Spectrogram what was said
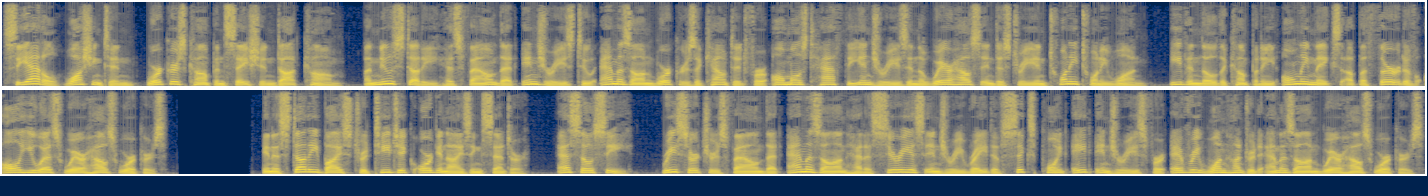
Seattle, Washington, WorkersCompensation.com. A new study has found that injuries to Amazon workers accounted for almost half the injuries in the warehouse industry in 2021, even though the company only makes up a third of all U.S. warehouse workers. In a study by Strategic Organizing Center, SOC, researchers found that Amazon had a serious injury rate of 6.8 injuries for every 100 Amazon warehouse workers.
